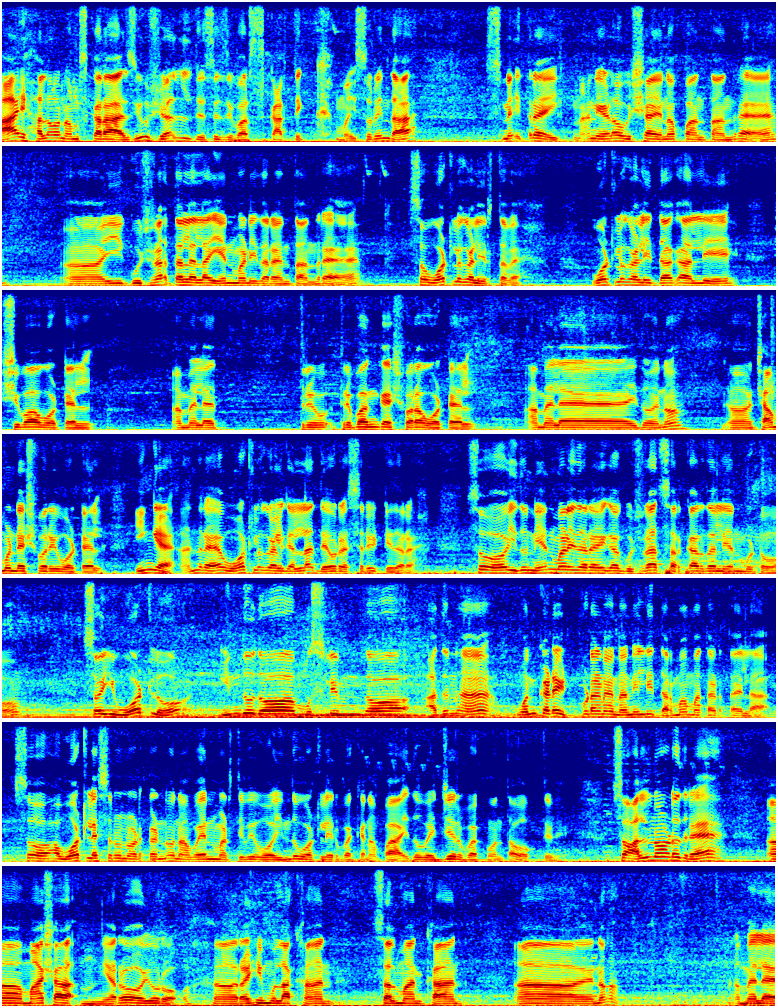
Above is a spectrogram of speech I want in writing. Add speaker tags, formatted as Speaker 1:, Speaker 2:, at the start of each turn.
Speaker 1: Hi hello ನಮಸ್ಕಾರ. As usual this is yours Karthik ಮೈಸೂರಿಂದ ಸ್ನೇಹಿತರೆ, ನಾನು ಹೇಳೋ ವಿಷಯ ಏನಪ್ಪ ಅಂತ ಅಂದರೆ ಈ ಗುಜರಾತಲ್ಲೆಲ್ಲ ಏನು ಮಾಡಿದ್ದಾರೆ ಅಂತ ಅಂದರೆ ಸೊ ಹೋಟ್ಲುಗಳಿರ್ತವೆ ಹೋಟ್ಲುಗಳಿದ್ದಾಗ ಅಲ್ಲಿ ಶಿವ ಹೋಟೆಲ್, ಆಮೇಲೆ ತ್ರಿ ತ್ರಿಭಂಗೇಶ್ವರ ಹೋಟೆಲ್, ಆಮೇಲೆ ಇದು ಏನು ಚಾಮುಂಡೇಶ್ವರಿ ಹೋಟೆಲ್, ಹಿಂಗೆ. ಅಂದರೆ ಹೋಟ್ಲುಗಳಿಗೆಲ್ಲ ದೇವ್ರ ಹೆಸರು ಇಟ್ಟಿದ್ದಾರೆ. ಸೊ ಇದನ್ನೇನು ಮಾಡಿದ್ದಾರೆ ಈಗ ಗುಜರಾತ್ ಸರ್ಕಾರದಲ್ಲಿ ಅಂದ್ಬಿಟ್ಟು ಸೊ ಈ ಹೋಟ್ಲು ಹಿಂದೂದೋ, ಮುಸ್ಲಿಮ್ದೋ ಅದನ್ನು ಒಂದು ಕಡೆ ಇಟ್ಬಿಡೋಣ, ನಾನಿಲ್ಲಿ ಧರ್ಮ ಮಾತಾಡ್ತಾ ಇಲ್ಲ. ಸೊ ಆ ಹೋಟ್ಲ್ ಹೆಸರು ನೋಡ್ಕೊಂಡು ನಾವೇನು ಮಾಡ್ತೀವಿ? ಓ, ಹಿಂದೂ ಹೋಟ್ಲ್ ಇರ್ಬೇಕೇನಪ್ಪ, ಇದು ವೆಜ್ ಇರಬೇಕು ಅಂತ ಹೋಗ್ತೀವಿ. ಸೊ ಅಲ್ಲಿ ನೋಡಿದ್ರೆ ಮಾಷಾ ಯಾರೋ ಇವರು ರಹೀಮುಲ್ಲಾ ಖಾನ್, ಸಲ್ಮಾನ್ ಖಾನ್ ಏನೋ, ಆಮೇಲೆ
